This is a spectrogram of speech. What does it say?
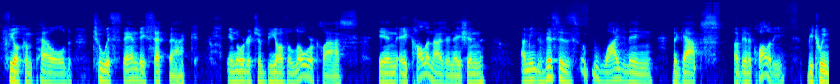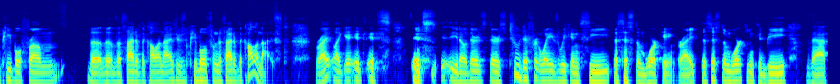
feel compelled to withstand a setback in order to be of a lower class in a colonizer nation. I mean, this is widening the gaps of inequality between people from the, the, the side of the colonizers and people from the side of the colonized, right? Like it, it's it's you know there's there's two different ways we can see the system working, right? The system working could be that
